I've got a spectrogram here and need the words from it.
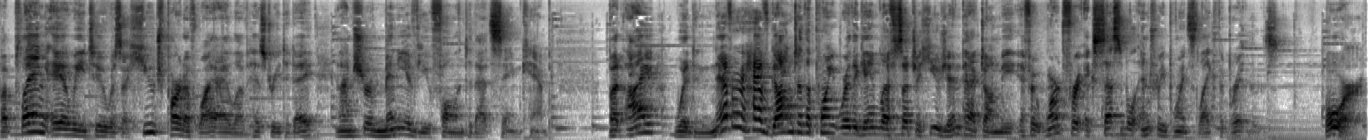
but playing AoE 2 was a huge part of why I love history today, and I'm sure many of you fall into that same camp. But I would never have gotten to the point where the game left such a huge impact on me if it weren't for accessible entry points like the Britons. Or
